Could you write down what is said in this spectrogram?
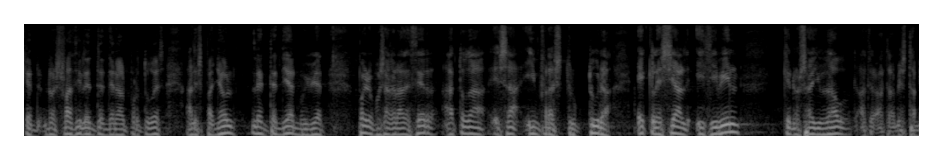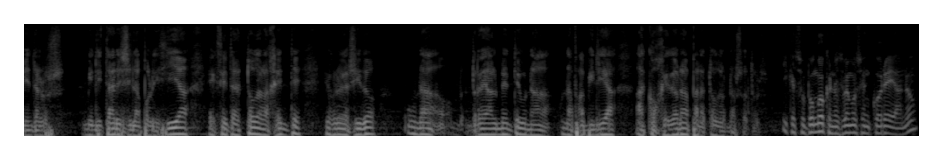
que no es fácil entender al portugués, al español le entendían muy bien. Bueno, pues agradecer a toda esa infraestructura eclesial y civil que nos ha ayudado a, tra- a través también de los militares y la policía, etcétera, toda la gente. Yo creo que ha sido una realmente una, una familia acogedora para todos nosotros. Y que supongo que nos vemos en Corea, ¿no?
